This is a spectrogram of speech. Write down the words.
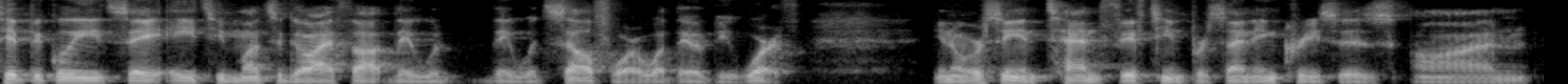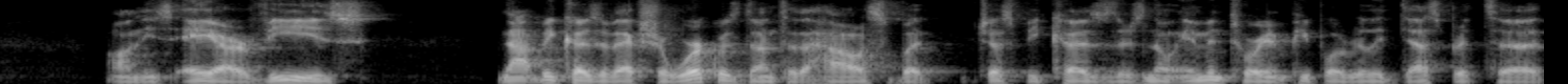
typically say 18 months ago I thought they would they would sell for what they would be worth. You know, we're seeing 10, 15% increases on on these ARVs, not because of extra work was done to the house, but just because there's no inventory and people are really desperate to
